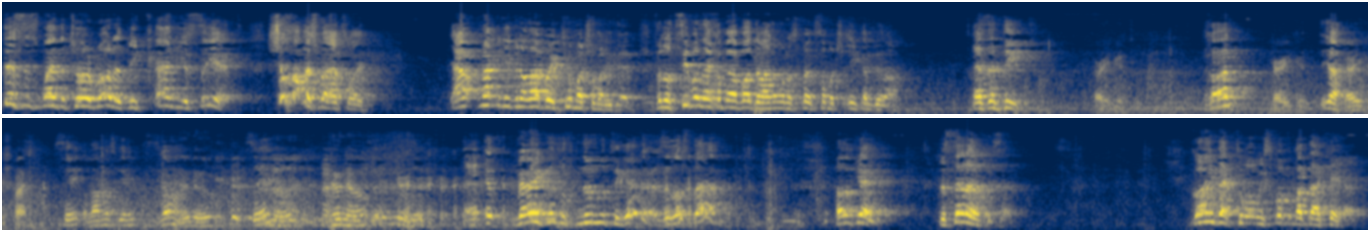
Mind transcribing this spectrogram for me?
This is why the Torah wrote it. Mikan, you see it. Shachamash ba'atzoi. I'm not going to even elaborate too much on what he did. V'lotziva lecha be'avodim. I don't want to spend so much ink on Bilam. As a deed. Very good. Chon? Very good. Yeah. Very good. See, Obama's getting, he's No, going. no. See? No, no. Uh, Very good with Nunu together. It's a lost time. Okay. The setup of the Going back to what we spoke about the Akedah.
